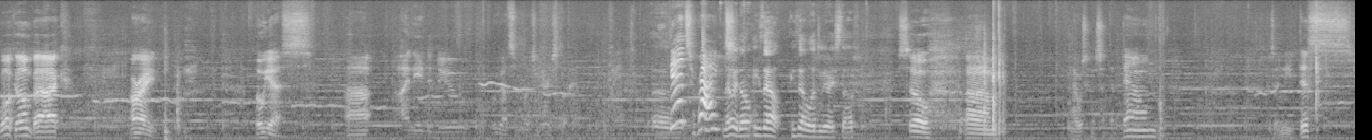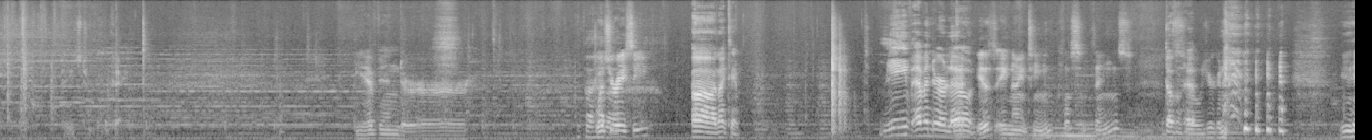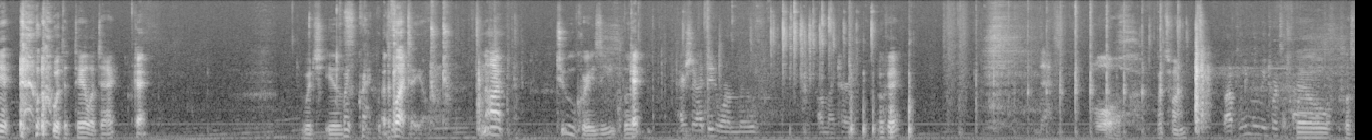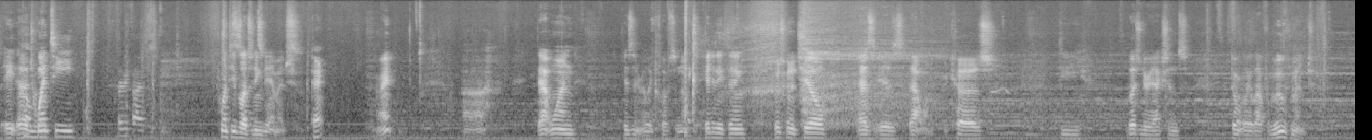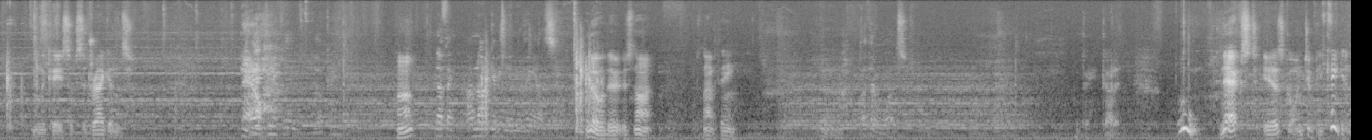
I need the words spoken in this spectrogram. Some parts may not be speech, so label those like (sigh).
Welcome back. All right. Oh yes. Uh, I need to do. We got some legendary stuff. Uh, That's right. no, we don't. He's out. He's out legendary stuff. So, um, I was gonna set that down because I need this. Page two. Okay. Evendur. If I had What's your a- AC? Uh, 19. Leave Evendur alone. That is a 19 plus some things. Doesn't So hit. you're gonna (laughs) you hit (coughs) with a tail attack, Okay. which is Wait, crack. A deflect. Tail. Not too crazy. But Okay. Actually, I did want to move on my turn. Okay. Oh, that's fine. Bob, can you move me towards the 12 plus 8, uh, 20, 35 20 bludgeoning Seven damage. Okay. Alright. Uh, that one isn't really close enough to hit anything. We're just going to chill, as is that one, because the legendary actions don't really allow for movement in the case of the dragons. Now. Okay. Huh? Nothing. I'm not giving you anything else. No, there, it's not. It's not a thing. Uh, I thought there was. okay, got it. Ooh, next is going to be Kagan.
